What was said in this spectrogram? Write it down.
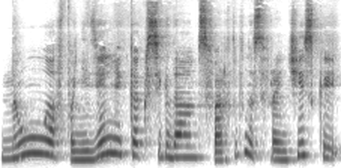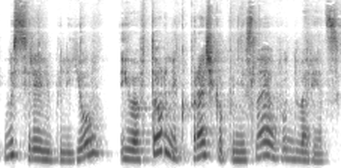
Ну, а в понедельник, как всегда, с Фортуной с Франчиской выстирали белье, и во вторник прачка понесла его в дворец.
